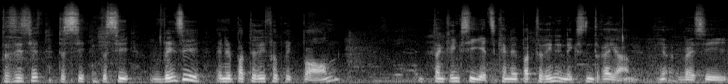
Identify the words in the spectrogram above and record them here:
Das ist jetzt, dass sie, dass sie, wenn Sie eine Batteriefabrik bauen, dann kriegen Sie jetzt keine Batterien in den nächsten drei Jahren, ja, weil Sie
